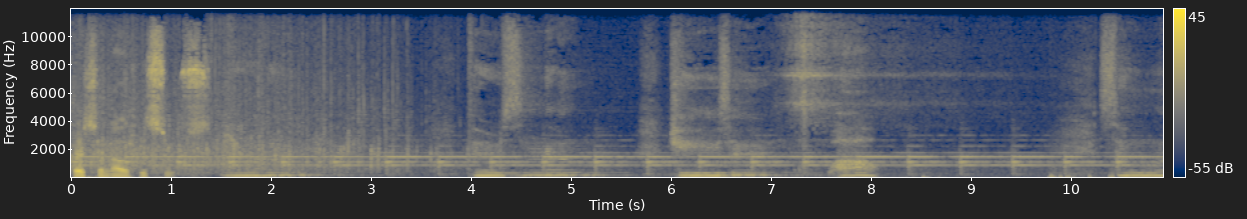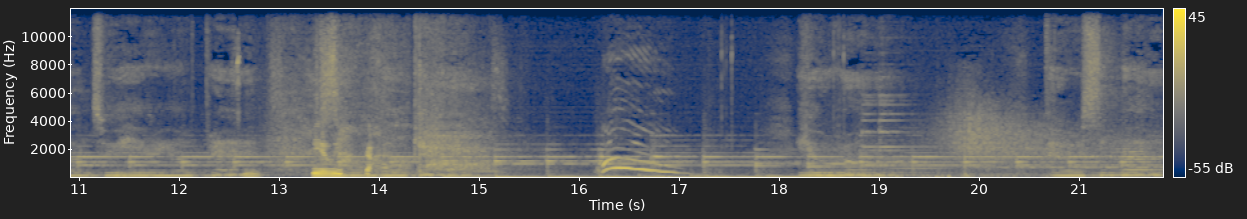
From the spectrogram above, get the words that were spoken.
Personal Jesus. Personal Jesus. Wow. Someone to hear your prayer. Hmm? Very down. Woo! You personal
